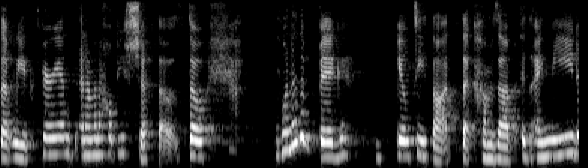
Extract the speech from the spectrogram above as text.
that we experience, and I'm going to help you shift those. So one of the big guilty thoughts that comes up is I need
